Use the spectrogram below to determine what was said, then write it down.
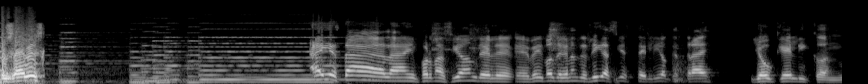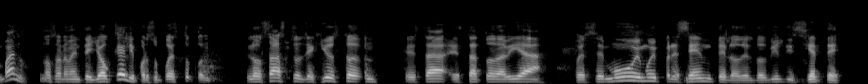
¿Tú sabes? Ahí está la información del eh, béisbol de grandes ligas y este lío que trae Joe Kelly con, bueno, no solamente Joe Kelly, por supuesto, con los Astros de Houston. Está, está todavía pues muy, muy presente lo del 2017.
